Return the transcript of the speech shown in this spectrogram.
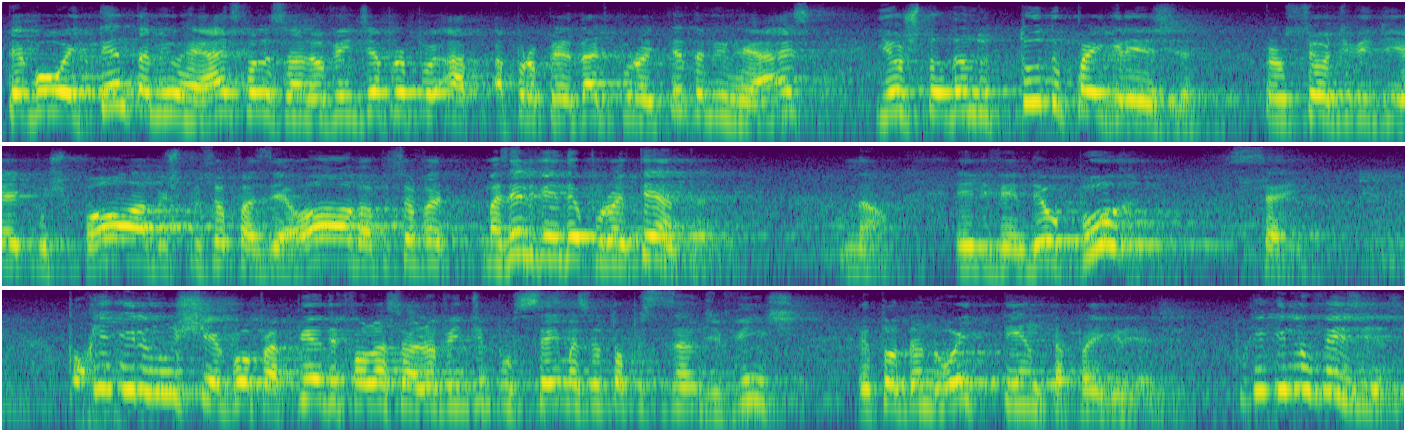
pegou 80 mil reais e falou assim: Olha, eu vendi a, a, a propriedade por 80 mil reais e eu estou dando tudo para a igreja, para o senhor dividir aí com os pobres, para o senhor fazer obra, para o senhor fazer... Mas ele vendeu por 80? Não, ele vendeu por 100. Por que, ele não chegou para Pedro e falou assim: Olha, eu vendi por 100, mas eu estou precisando de 20, eu estou dando 80 para a igreja? Por que, que ele não fez isso?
